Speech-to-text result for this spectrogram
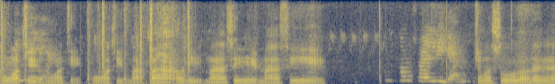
หัวจิหัวจิหัวจิมาป้าเอาดิมาสิมาสิต้องใช้เหรียญ จะมาสู้เราได้ไง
